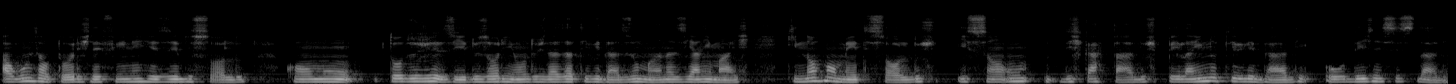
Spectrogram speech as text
Alguns autores definem resíduo sólido como todos os resíduos oriundos das atividades humanas e animais que normalmente sólidos e são descartados pela inutilidade ou desnecessidade.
